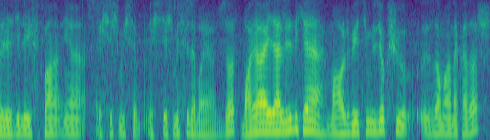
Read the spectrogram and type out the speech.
Brezilya İspanya eşleşmesi eşleşmesi de bayağı zor. Bayağı ilerledik ha. Mağlubiyetimiz yok şu zamana kadar.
